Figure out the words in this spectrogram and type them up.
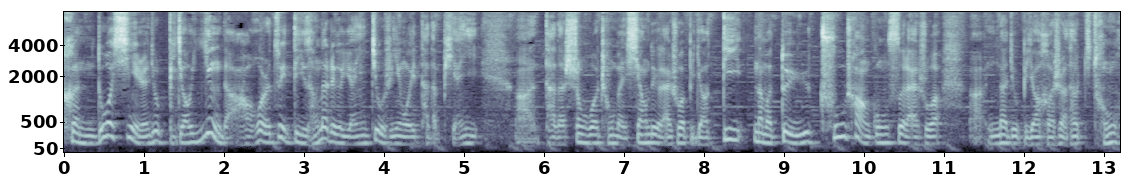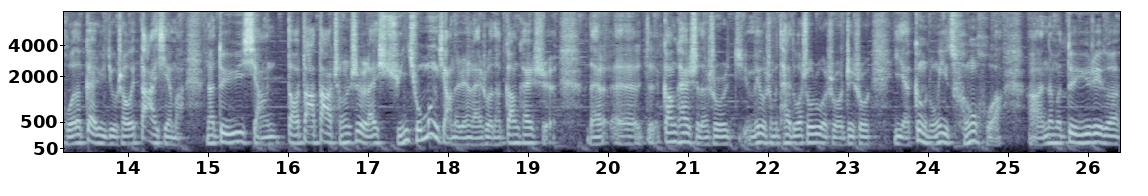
很多吸引人就比较硬的啊，或者最底层的这个原因，就是因为它的便宜啊，它的生活成本相对来说比较低。那么对于初创公司来说啊，那就比较合适，它存活的概率就稍微大一些嘛。那对于想到大大城市来寻求梦想的人来说，他刚开始来呃刚开始的时候没有什么太多收入的时候，这时候也更容易存活啊。那么对于这个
